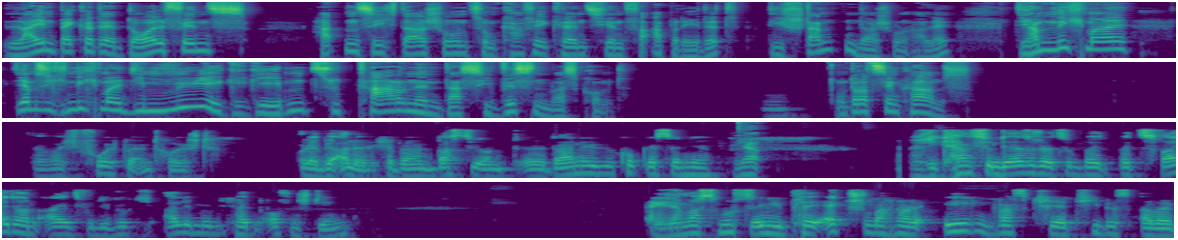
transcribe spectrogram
Linebacker der Dolphins hatten sich da schon zum Kaffeekränzchen verabredet. Die standen da schon alle. Die haben nicht mal, die haben sich nicht mal die Mühe gegeben zu tarnen, dass sie wissen, was kommt. Mhm. Und trotzdem kam's. Da war ich furchtbar enttäuscht. Oder wir alle. Ich habe ja mit Basti und äh, Daniel geguckt gestern hier. Ja. Wie kannst du in der Situation bei, bei 2 und 1, wo die wirklich alle Möglichkeiten offen stehen, ey, da musst, musst du irgendwie Play-Action machen oder irgendwas Kreatives, aber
